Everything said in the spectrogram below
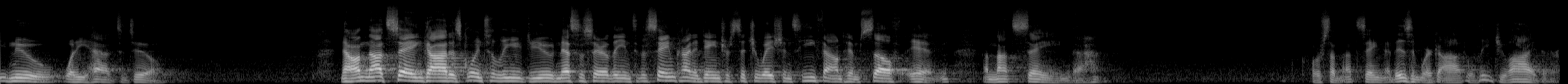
He knew what he had to do. Now, I'm not saying God is going to lead you necessarily into the same kind of dangerous situations he found himself in. I'm not saying that. Of course, I'm not saying that isn't where God will lead you either.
